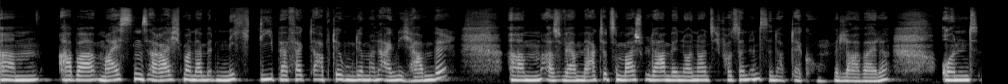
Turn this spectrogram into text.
Ähm, aber meistens erreicht man damit nicht die perfekte Abdeckung, die man eigentlich haben will. Ähm, also wir haben Märkte zum Beispiel, da haben wir 99 Prozent Instant-Abdeckung mittlerweile. Und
